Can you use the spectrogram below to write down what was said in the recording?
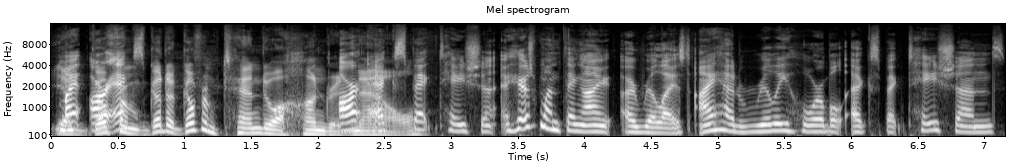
Yeah, my go our from ex- go to go from ten to hundred our now. expectation here's one thing I, I realized i had really horrible expectations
